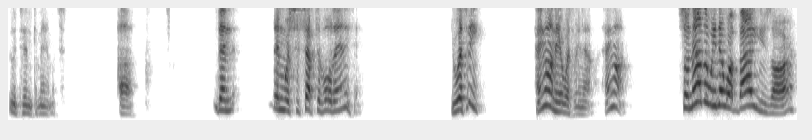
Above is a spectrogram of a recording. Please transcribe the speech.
the Ten Commandments, uh, then then we're susceptible to anything. You with me? Hang on here with me now. Hang on. So now that we know what values are,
